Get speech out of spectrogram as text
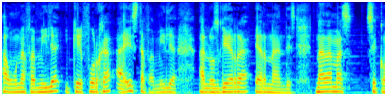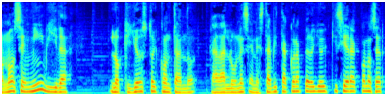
a una familia y que forja a esta familia, a los Guerra Hernández. Nada más se conoce mi vida lo que yo estoy contando cada lunes en esta bitácora, pero yo quisiera conocer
